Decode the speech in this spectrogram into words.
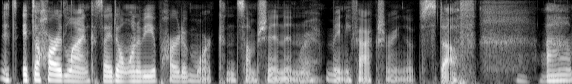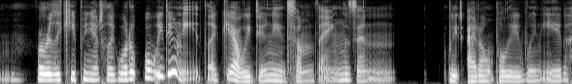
it's it's a hard line because I don't want to be a part of more consumption and Right. manufacturing of stuff Mhm. um, but really keeping it to like what what we do need. Like, yeah, we do need some things, and we I don't believe we need an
